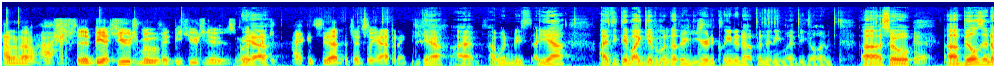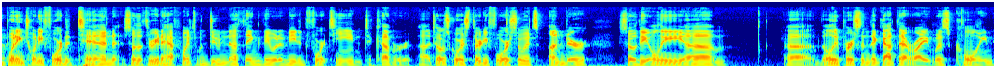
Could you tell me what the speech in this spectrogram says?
I don't know. I, it'd be a huge move. It'd be huge news. yeah. I could, I could see that potentially happening. Yeah. I I wouldn't be. Yeah. I think they might give him another year to clean it up, and then he might be gone. Uh, so yeah. uh, Bills end up winning 24 to 10. So the three and a half points would do nothing. They would have needed 14 to cover. Uh, total score is 34, so it's under. So the only um, uh, the only person that got that right was Coin.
